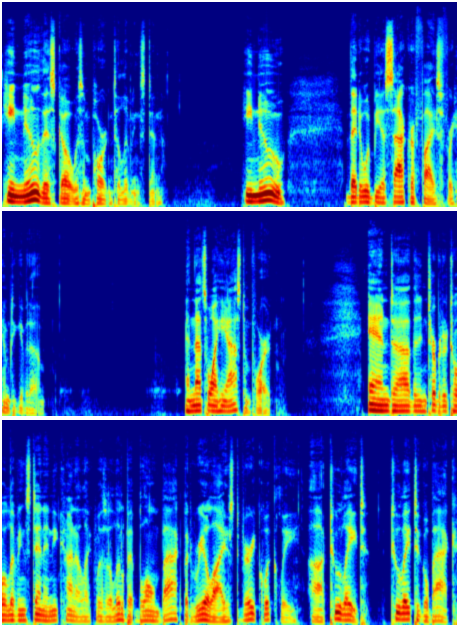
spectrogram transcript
he knew this goat was important to Livingstone. He knew that it would be a sacrifice for him to give it up. And that's why he asked him for it. And uh, the interpreter told Livingstone, and he kind of like was a little bit blown back, but realized very quickly, uh, too late, too late to go back.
